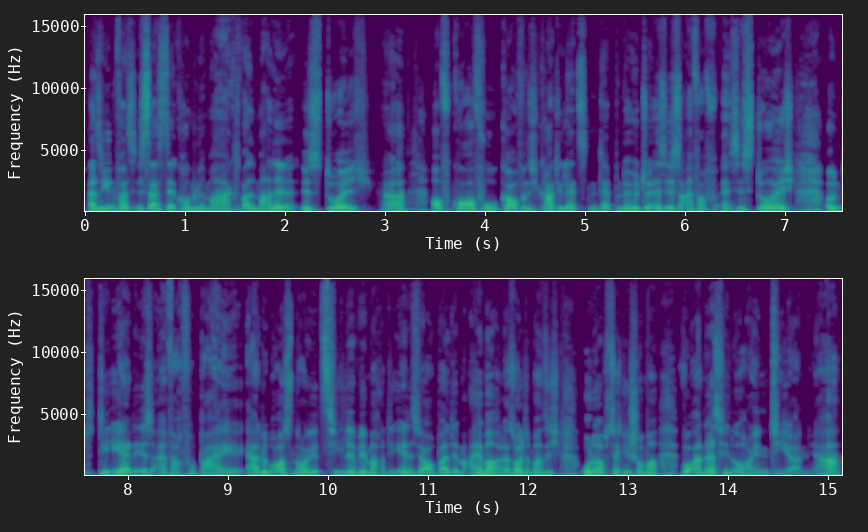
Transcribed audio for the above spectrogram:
Also jedenfalls ist das der kommende Markt, weil Malle ist durch. Ja. Auf Korfu kaufen sich gerade die letzten Deppen der Hütte. Es ist einfach, es ist durch. Und die Erde ist einfach vorbei. Ja, du brauchst neue Ziele. Wir machen die Erde ja auch bald im Eimer. Da sollte man sich urlaubstechnisch schon mal woanders hin orientieren. Ja.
